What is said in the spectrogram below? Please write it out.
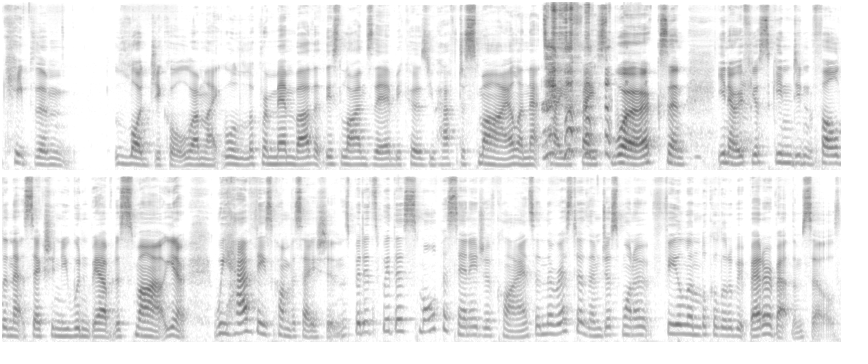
keep them logical. I'm like well look remember that this line's there because you have to smile and that's how your face works. And you know if your skin didn't fold in that section you wouldn't be able to smile. You know we have these conversations but it's with a small percentage of clients and the rest of them just want to feel and look a little bit better about themselves.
